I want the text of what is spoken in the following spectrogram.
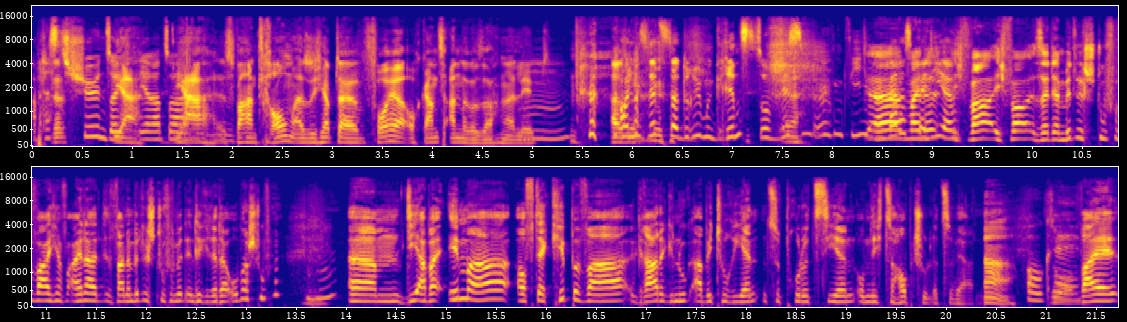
Aber das, Das- ist schön, solche ja, Lehrer zu haben. ja, es war ein Traum. Also ich habe da vorher auch ganz andere Sachen erlebt. Mhm. Also, Olli sitzt da drüben und grinst so wissend irgendwie. Wie war Äh, das meine, bei dir? Ich war, ich war seit der Mittelstufe war ich auf einer, war eine Mittelstufe mit integrierter Oberstufe, Mhm. ähm, die aber immer auf der Kippe war, gerade genug Abiturienten zu produzieren, um nicht zur Hauptschule zu werden. ah. okay. So, weil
